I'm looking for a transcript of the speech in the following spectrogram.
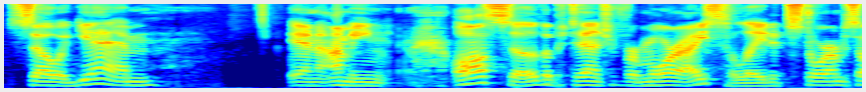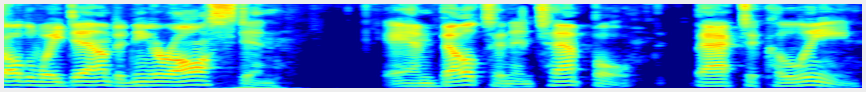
So, again, and I mean, also the potential for more isolated storms all the way down to near Austin and Belton and Temple, back to Killeen.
